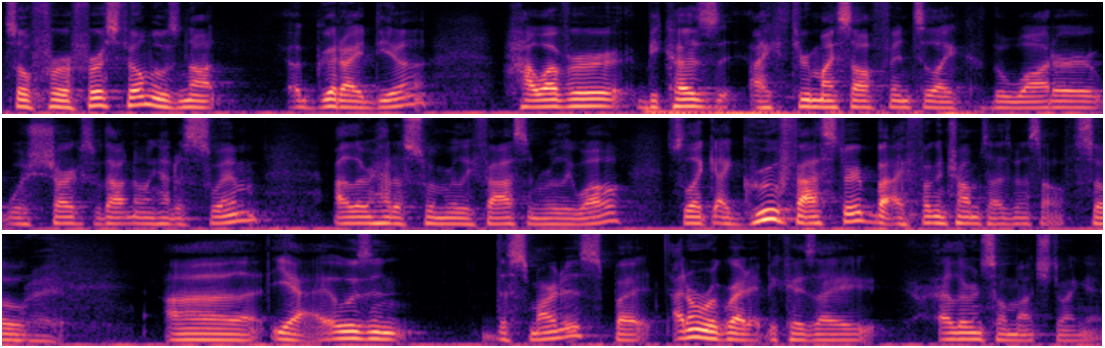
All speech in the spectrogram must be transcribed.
So for a first film, it was not a good idea. However, because I threw myself into like the water with sharks without knowing how to swim, I learned how to swim really fast and really well. So like I grew faster, but I fucking traumatized myself. So right. uh, yeah, it wasn't the smartest, but I don't regret it because I I learned so much doing it.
